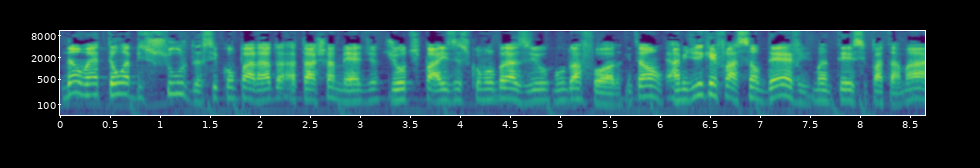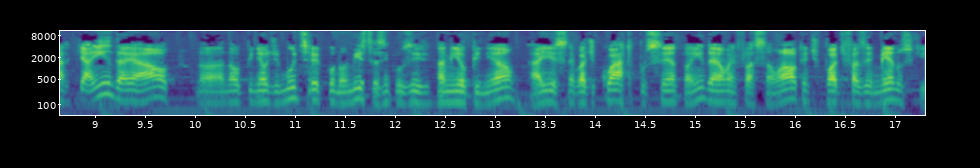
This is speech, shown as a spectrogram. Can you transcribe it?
não é tão absurda se comparada à taxa média de outros países como o Brasil, mundo afora. Então, à medida que a inflação deve manter esse patamar, que ainda é alto, na, na, opinião de muitos economistas, inclusive na minha opinião, aí esse negócio de 4% ainda é uma inflação alta, a gente pode fazer menos que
